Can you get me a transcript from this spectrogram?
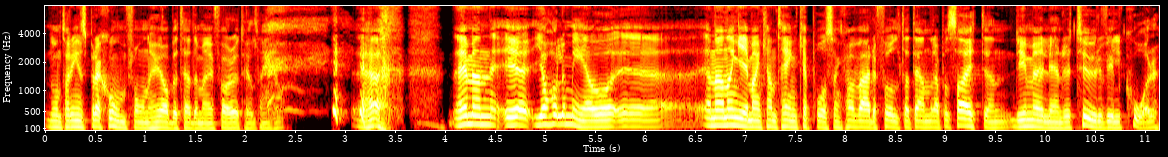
De tar inspiration från hur jag betedde mig förut helt enkelt. Eh, nej, men eh, jag håller med. Och, eh, en annan grej man kan tänka på som kan vara värdefullt att ändra på sajten, det är möjligen returvillkor.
